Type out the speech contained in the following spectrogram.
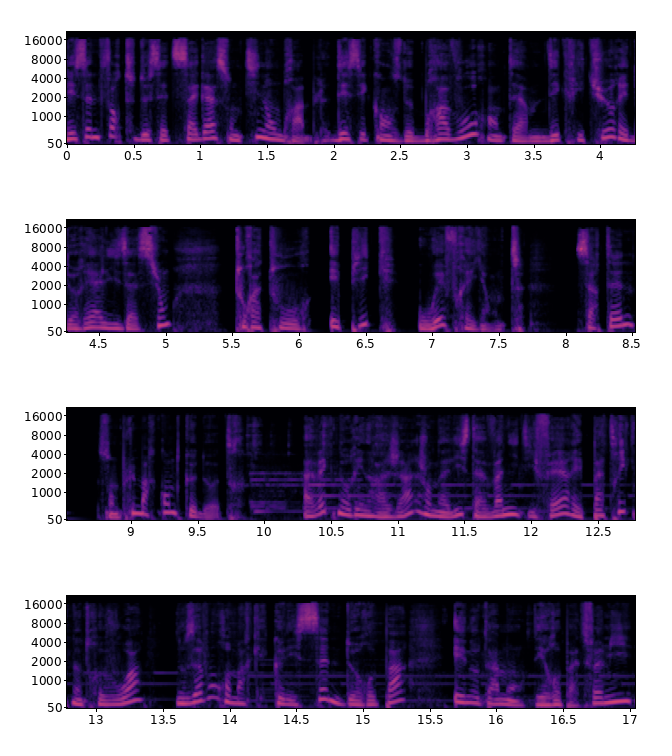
Les scènes fortes de cette saga sont innombrables, des séquences de bravoure en termes d'écriture et de réalisation, tour à tour épiques ou effrayantes. Certaines sont plus marquantes que d'autres. Avec Norine Raja, journaliste à Vanity Fair, et Patrick Notre Voix, nous avons remarqué que les scènes de repas, et notamment des repas de famille,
